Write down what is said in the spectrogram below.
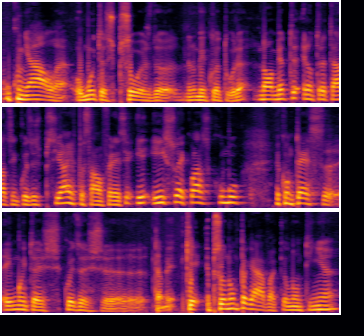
o Cunhal ou muitas pessoas de, nomenclatura normalmente eram tratados em coisas especiais, passavam referência, e, e isso é quase como acontece em muitas coisas uh, também, que a pessoa não pagava, que ele não tinha.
